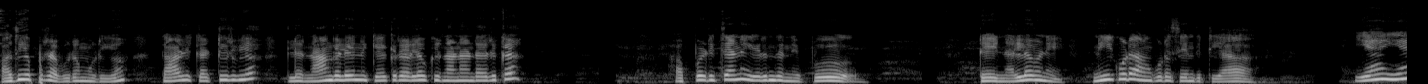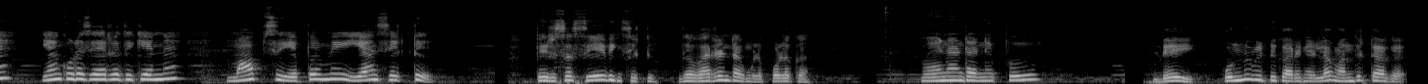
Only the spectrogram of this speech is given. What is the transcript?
அது எப்படா விட முடியும்? தாலி கட்டிருவியா? இல்லை நாங்களேன்னு கேட்குற அளவுக்கு நானாண்டா இருக்கேன் அப்படித்தானே இருந்த நெப்பு? டேய் நல்லவனே நீ கூட அவன் கூட சேர்ந்துட்டியா? ஏன் ஏன்? என் கூட சேர்றதுக்கு என்ன? மாப்ஸ் எப்பவுமே ஏன் செட்டு? பெருசா சேவிங் செட்டு. இந்த வரேன்டா உங்களை பொழக்க. வேணாண்டா நெப்பு. டேய் பொண்ணு வீட்டுக்காரங்க எல்லாம் வந்துட்டாங்க.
